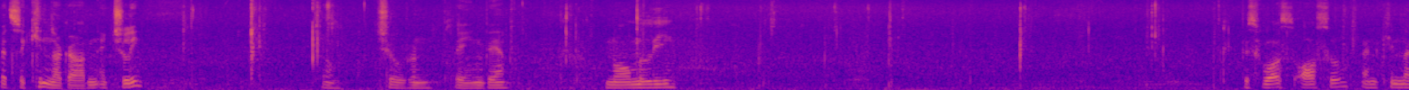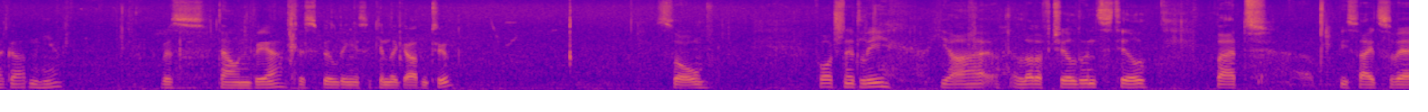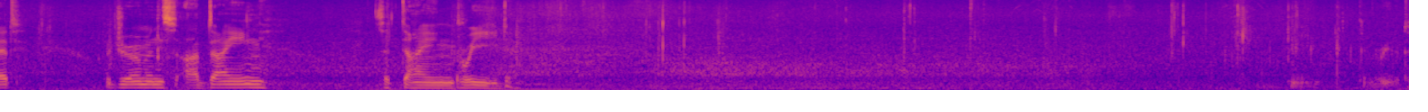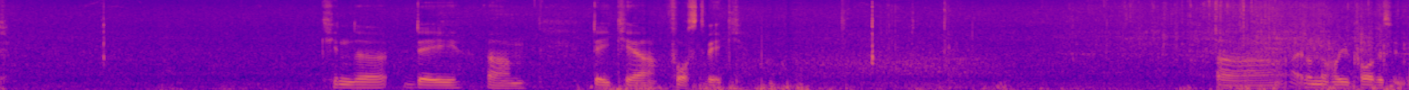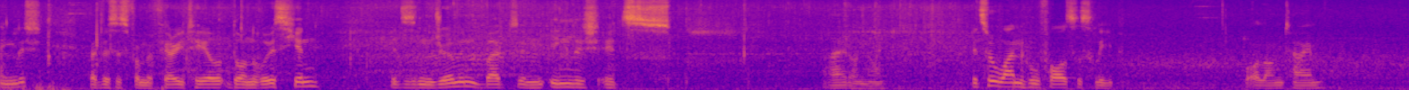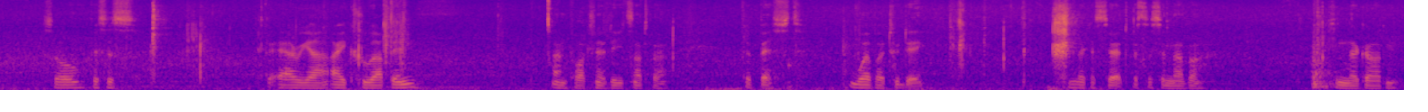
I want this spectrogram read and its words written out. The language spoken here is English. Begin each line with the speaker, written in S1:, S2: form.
S1: That's a kindergarten actually. So children playing there normally. This was also a kindergarten here. This down there, this building is a kindergarten too. So fortunately here are a lot of children still, but uh, besides that the Germans are dying. It's a dying breed. can read it. Kinder Day um, Daycare Forstweg. Uh, I don't know how you call this in English, but this is from a fairy tale Dornröschen. It's in German, but in English it's I don't know. It's the one who falls asleep for a long time. So this is the area I grew up in. Unfortunately, it's not the, the best weather today. Like I said, this is another kindergarten.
